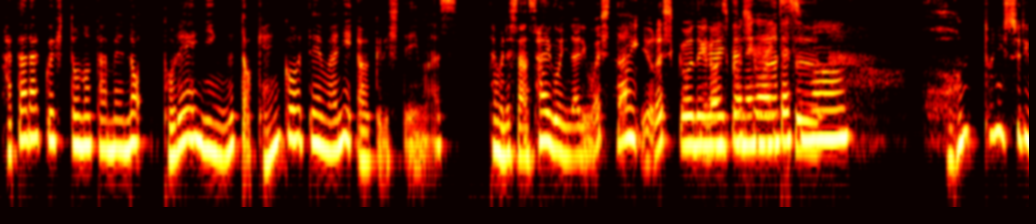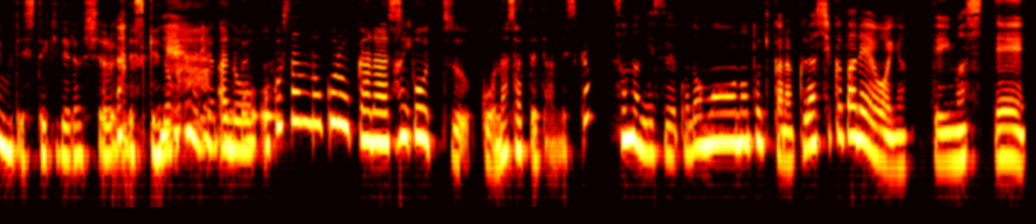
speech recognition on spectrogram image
働く人のためのトレーニングと健康テーマにお送りしています。田村さん、最後になりました。はい、よろしくお願いいたします。よろしくお願いいたします。本当にスリムで素敵でいらっしゃるんですけど、あの、お子さんの頃からスポーツをこうなさってたんですか、はい、そうなんです。子供の時からクラシックバレエをやっていまして、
